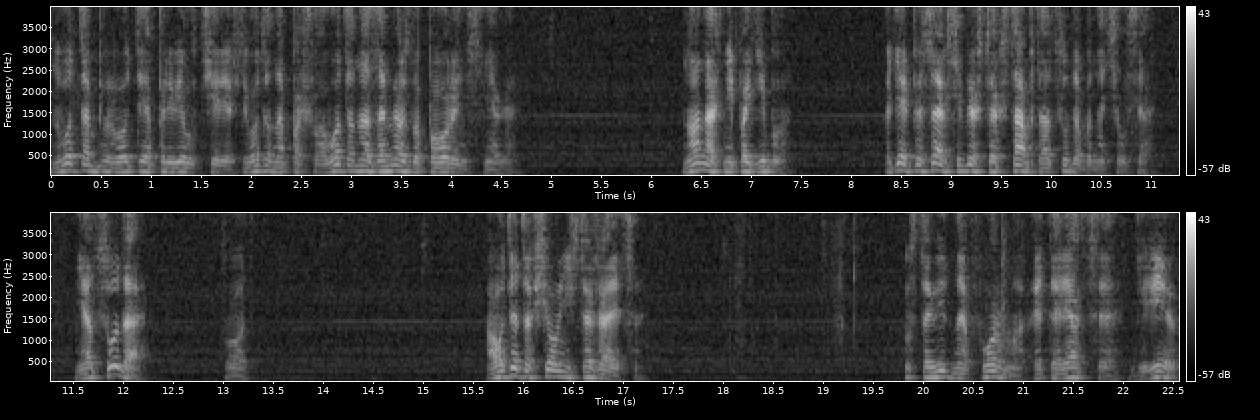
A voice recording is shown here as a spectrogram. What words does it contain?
Ну вот, вот я привел черешню, вот она пошла, вот она замерзла по уровню снега. Но она же не погибла. А теперь представим себе, что штамп-то отсюда бы начался. Не отсюда, вот. А вот это все уничтожается. Кустовидная форма – это реакция деревьев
